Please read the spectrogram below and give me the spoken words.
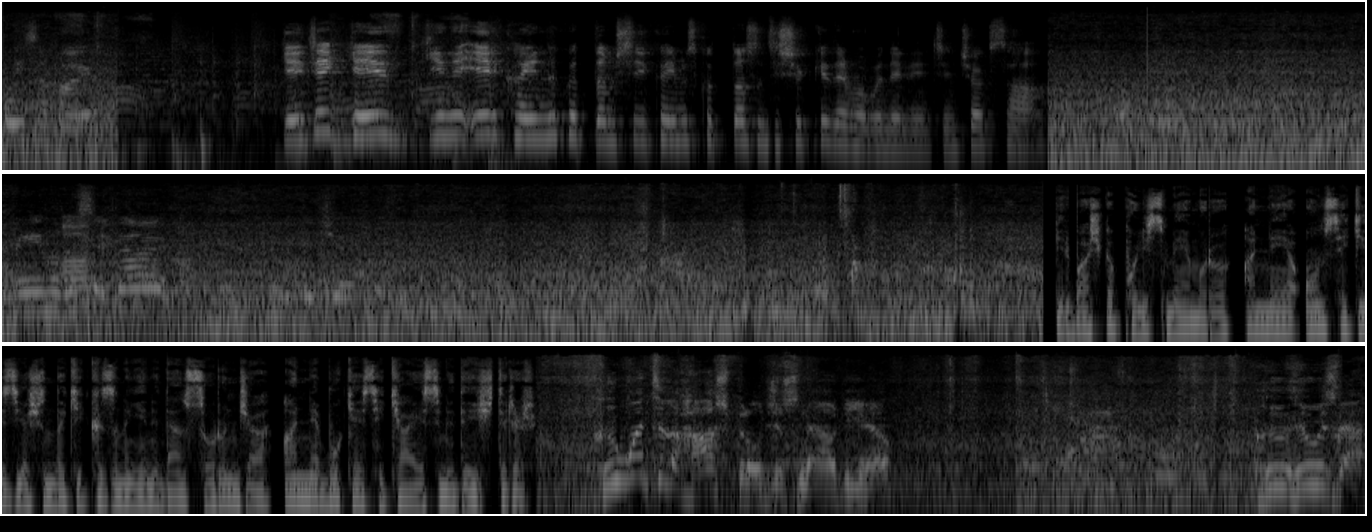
police and fire. Gece gezgini ilk ayını kutlamış. İlk ayımız kutlu olsun. Teşekkür ederim aboneliğin için. Çok sağ ol. To Bir başka polis memuru anneye 18 yaşındaki kızını yeniden sorunca anne bu kez hikayesini değiştirir. Who went to the hospital just now? Do you know? Who who is that?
